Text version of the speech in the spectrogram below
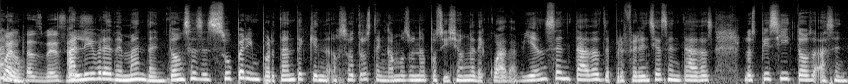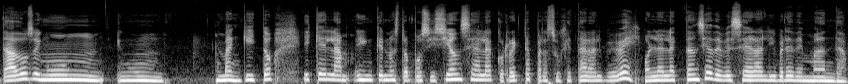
cuántas veces. A libre demanda. Entonces es súper importante que nosotros tengamos una posición adecuada, bien sentadas, de preferencia sentadas, los piecitos asentados en un, en un banquito y que, la, en que nuestra posición sea la correcta para sujetar al bebé. La lactancia debe ser a libre demanda,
